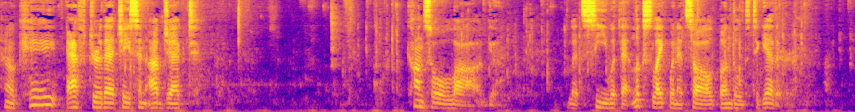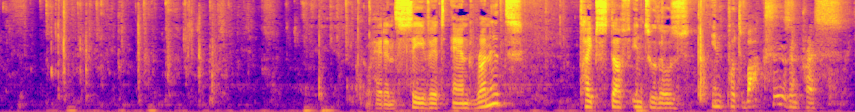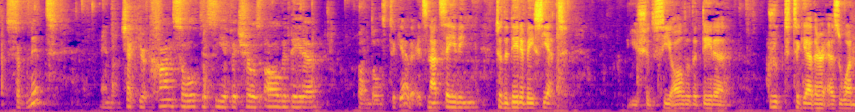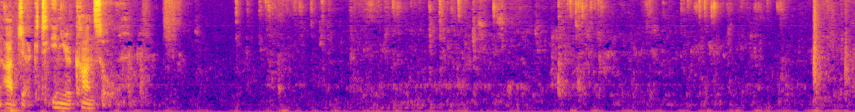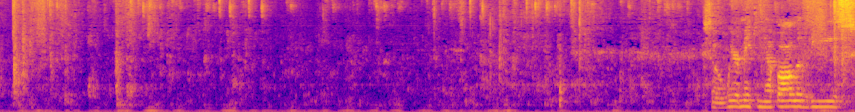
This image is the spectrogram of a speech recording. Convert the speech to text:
Okay, after that JSON object, console log. Let's see what that looks like when it's all bundled together. Go ahead and save it and run it. Type stuff into those input boxes and press submit and check your console to see if it shows all the data bundled together. It's not saving to the database yet. You should see all of the data grouped together as one object in your console. So we're making up all of these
